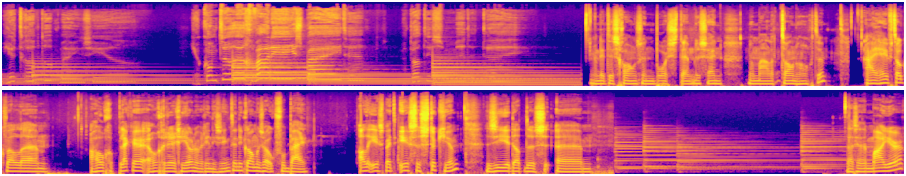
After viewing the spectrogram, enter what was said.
je trapt op mijn ziel. Je komt terug wanneer je spijt hebt, dat is met de tijd. En dit is gewoon zijn borststem, dus zijn normale toonhoogte. Hij heeft ook wel um, hoge plekken, hoge regionen waarin hij zingt. En die komen zo ook voorbij. Allereerst bij het eerste stukje zie je dat dus... Um, daar zit een major.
